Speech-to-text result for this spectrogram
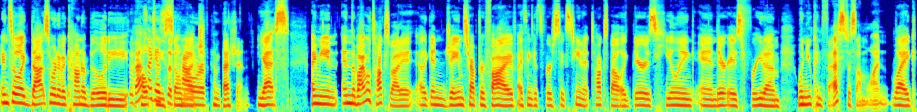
And so like that sort of accountability So that's helped I guess me the so power much. of confession. Yes. I mean, and the Bible talks about it. Like in James chapter 5, I think it's verse 16, it talks about like there is healing and there is freedom when you confess to someone. Like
